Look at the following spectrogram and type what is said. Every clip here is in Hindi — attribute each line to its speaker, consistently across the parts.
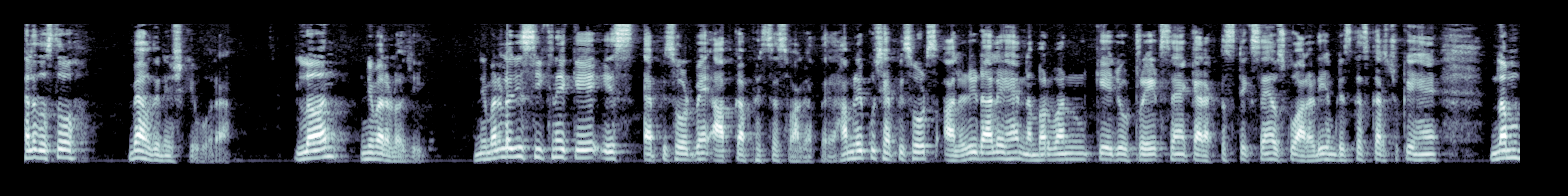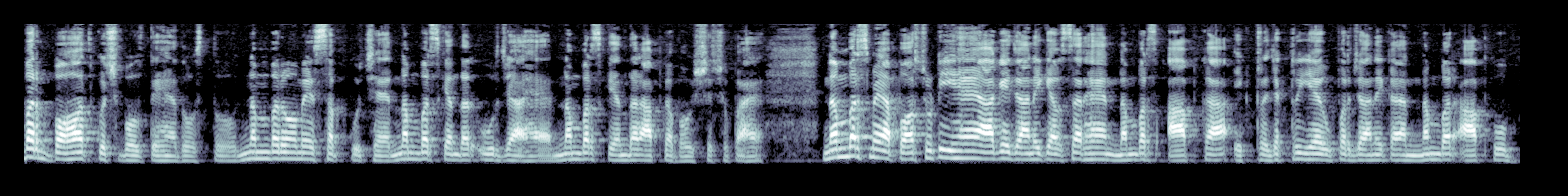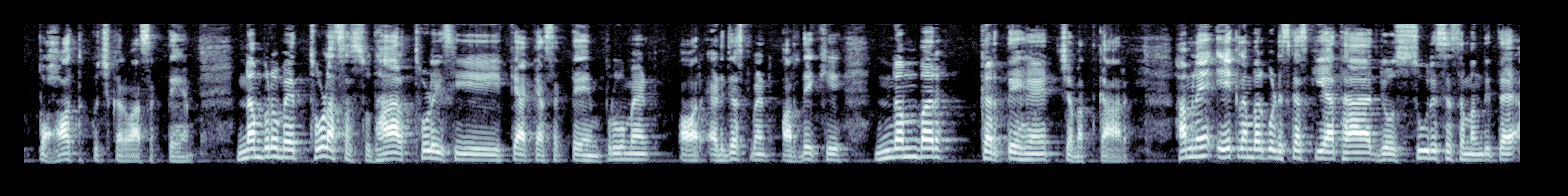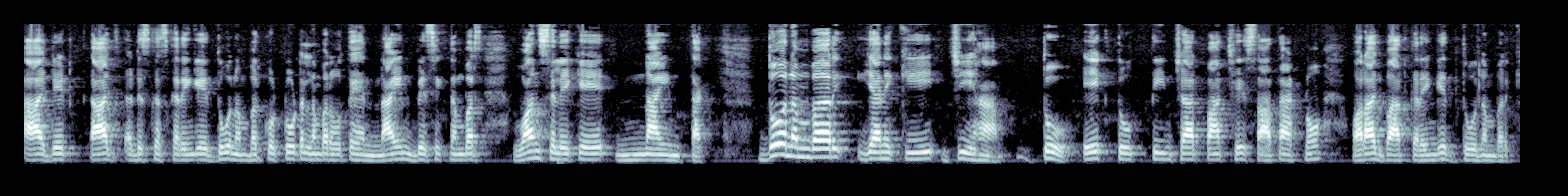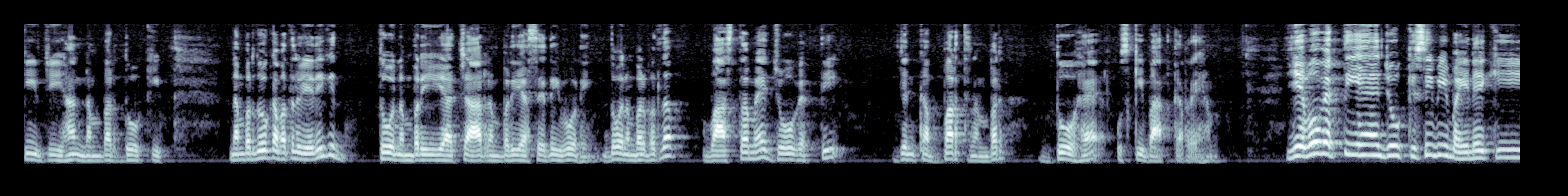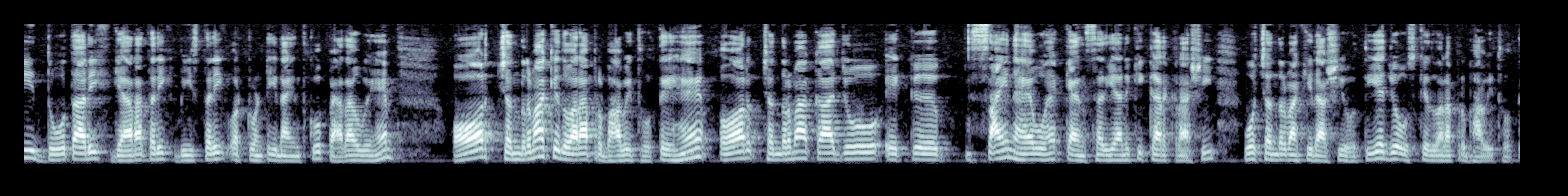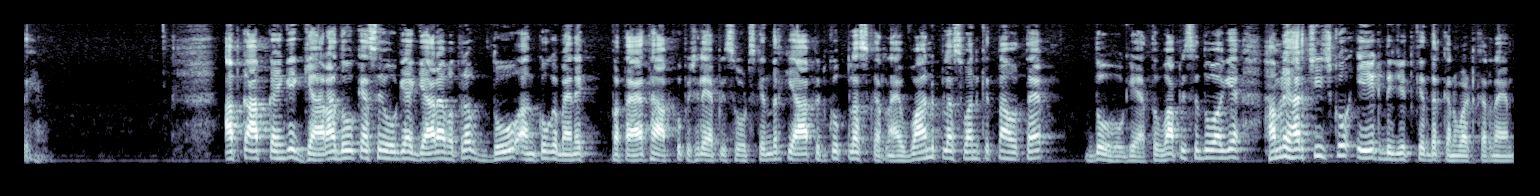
Speaker 1: हेलो दोस्तों, मैं हूँ दिनेश के बोरा लर्न न्यूमरोलॉजी न्यूमरोलॉजी सीखने के इस एपिसोड में आपका फिर से स्वागत है। हमने कुछ एपिसोड्स ऑलरेडी डाले हैं। नंबर वन के जो ट्रेड्स हैं कैरेक्टरिस्टिक्स हैं, उसको ऑलरेडी हम डिस्कस कर चुके हैं। नंबर बहुत कुछ बोलते हैं दोस्तों। नंबरों में सब कुछ है। नंबर्स के अंदर ऊर्जा है। नंबर्स के अंदर आपका भविष्य छुपा है। नंबर्स में अपॉर्चुनिटी हैं, आगे जाने के अवसर हैं। नंबर्स आपका एक ट्रेजेक्ट्री है, ऊपर जाने का नंबर आपको बहुत कुछ करवा सकते हैं। नंबरों में थोड़ा सा सुधार, थोड़ी सी क्या कह सकते हैं इम्प्रूवमेंट और एडजस्टमेंट और देखिए नंबर करते हैं चमत्कार। हमने एक नंबर को डिस्कस किया था जो सूर्य से संबंधित है। आज डेट आज डिस्कस करेंगे। दो नंबर को टोटल नंबर होते हैं नाइन बेसिक नंबर्स वन से लेके नाइन तक। दो नंबर यानी कि, जी हाँ दो, एक, दो, तीन, चार, पाँच छः सात, आठ, नौ, और आज बात करेंगे दो नंबर की, जी हाँ नंबर दो की। नंबर दो का मतलब ये नहीं कि दो नंबर या चार नंबर, ऐसे नहीं, वो नहीं। दो नंबर मतलब वास्तव में जो व्यक्ति जिनका बर्थ नंबर दो है, उसकी बात कर रहे हैं हम। ये वो व्यक्ति हैं जो किसी भी महीने की दो तारीख, ग्यारह तारीख, बीस तारीख और ट्वेंटी नाइन्थ को पैदा हुए हैं। और चंद्रमा के द्वारा प्रभावित होते हैं और चंद्रमा का जो एक साइन है, वो है कैंसर, यानी कि कर्क राशि, वो चंद्रमा की राशि होती है जो उसके द्वारा प्रभावित होते हैं। अब आप कहेंगे, ग्यारह दो कैसे हो गया? ग्यारह मतलब दो अंकों को मैंने बताया था आपको पिछले एपिसोड्स के अंदर कि आप इनको प्लस करना है। वन प्लस वन कितना होता है? दो हो गया तो वापस से दो आ गया। हमने हर चीज़ को एक डिजिट के अंदर कन्वर्ट करना है।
